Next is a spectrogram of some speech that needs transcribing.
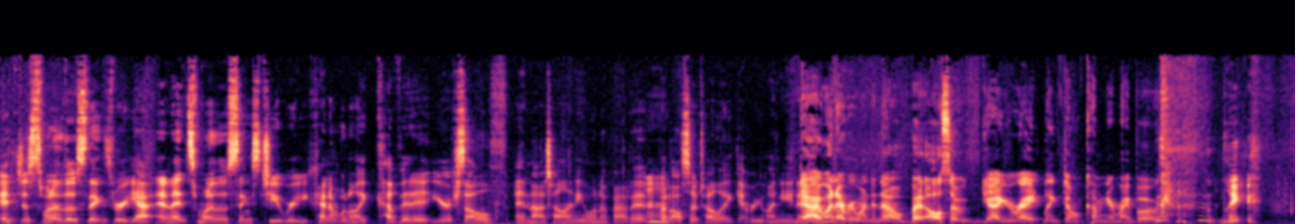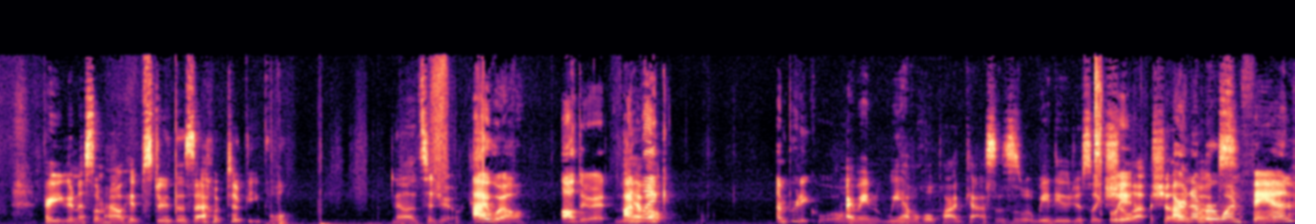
It's just one of those things where yeah, and it's one of those things too where you kind of want to like covet it yourself and not tell anyone about it, but mm-hmm. also tell like everyone you know. Yeah, I want everyone to know, but also, yeah, you're right. Like, don't come near my book. like, are you gonna somehow hipster this out to people? No, that's a joke. I will. I'll do it. I'm have like, I'm pretty cool. I mean, we have a whole podcast. This is what we do. Just like show We- up, show our number books. one fan.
